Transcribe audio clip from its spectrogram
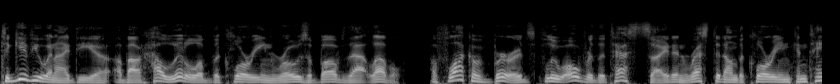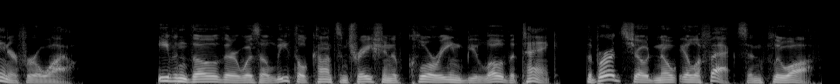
To give you an idea about how little of the chlorine rose above that level, a flock of birds flew over the test site and rested on the chlorine container for a while. Even though there was a lethal concentration of chlorine below the tank, the birds showed no ill effects and flew off.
